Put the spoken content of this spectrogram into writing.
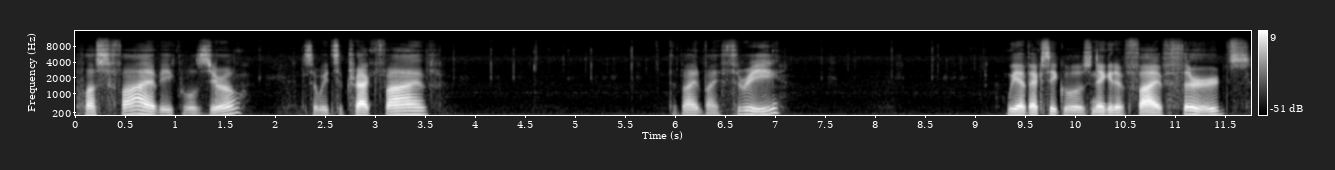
plus 5 equals 0. So we'd subtract 5, divide by 3. We have x equals negative 5 thirds.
